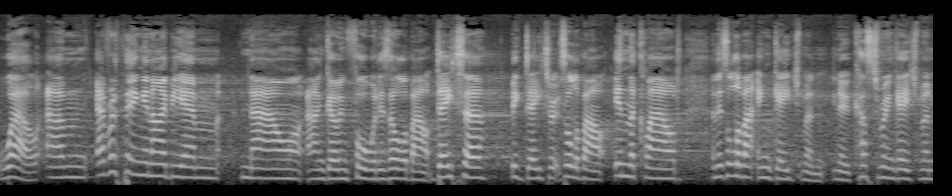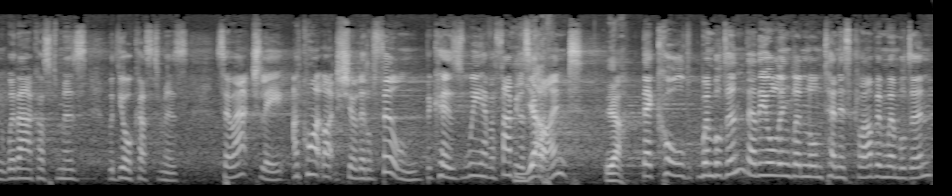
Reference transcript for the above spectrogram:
Well, um, everything in IBM now and going forward is all about data, big data. It's all about in the cloud, and it's all about engagement. You know, customer engagement with our customers, with your customers. So actually, I'd quite like to show a little film because we have a fabulous Yeah. client. Yeah. They're called Wimbledon. They're the All England Lawn Tennis Club in Wimbledon.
